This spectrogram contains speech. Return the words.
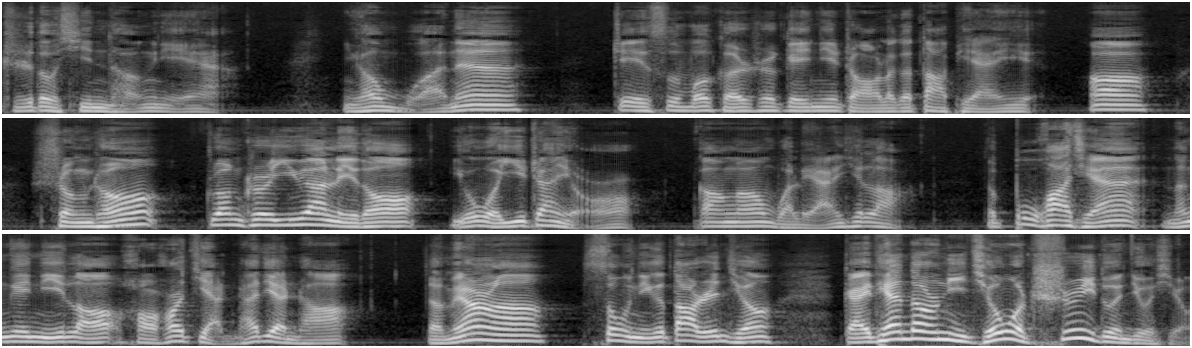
知道心疼你。你看我呢，这次我可是给你找了个大便宜啊！省城专科医院里头有我一战友，刚刚我联系了，那不花钱能给你老好好检查检查，怎么样啊？送你个大人情，改天到时候你请我吃一顿就行。”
